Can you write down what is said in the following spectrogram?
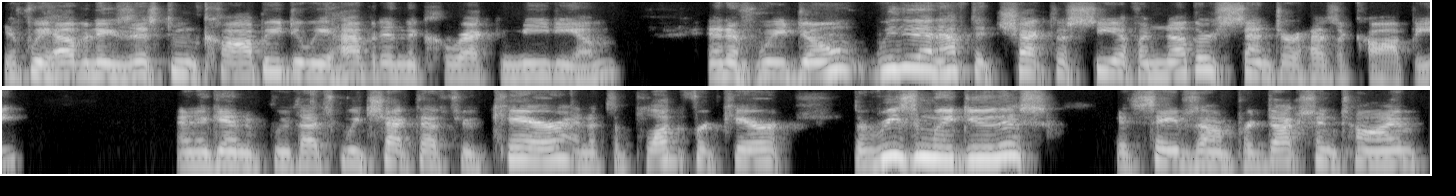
If we have an existing copy, do we have it in the correct medium? And if we don't, we then have to check to see if another center has a copy. And again, that's we check that through CARE and it's a plug for CARE. The reason we do this, it saves on production time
